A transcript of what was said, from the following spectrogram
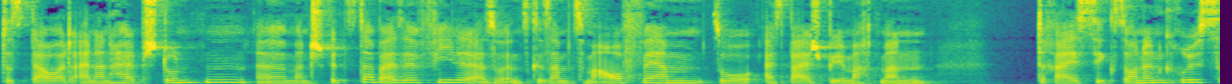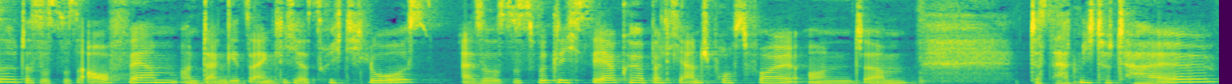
Das dauert eineinhalb Stunden. Äh, man schwitzt dabei sehr viel. Also insgesamt zum Aufwärmen. So als Beispiel macht man 30 Sonnengrüße. Das ist das Aufwärmen. Und dann geht's eigentlich erst richtig los. Also es ist wirklich sehr körperlich anspruchsvoll. Und ähm, das hat mich total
